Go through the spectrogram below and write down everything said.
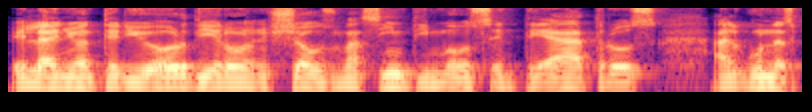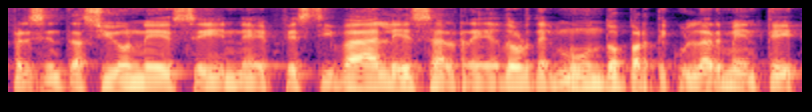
El año anterior dieron shows más íntimos en teatros, algunas presentaciones en eh, festivales alrededor del mundo, particularmente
